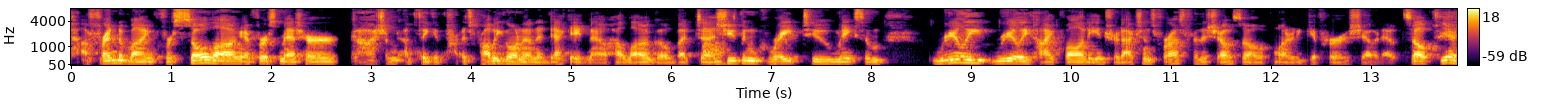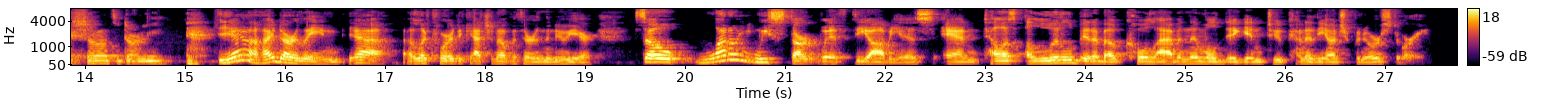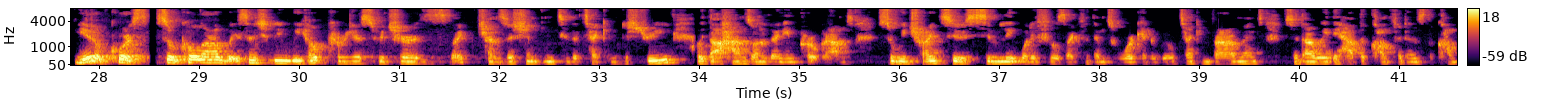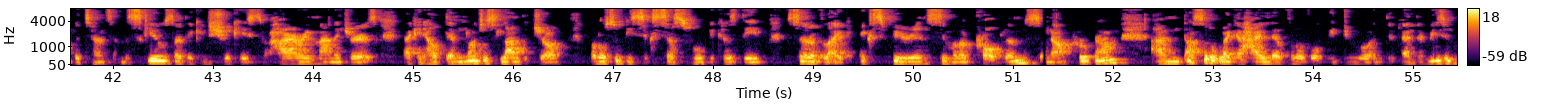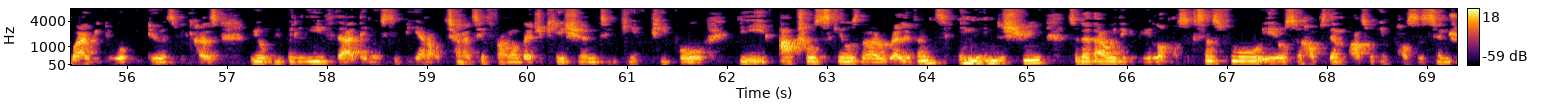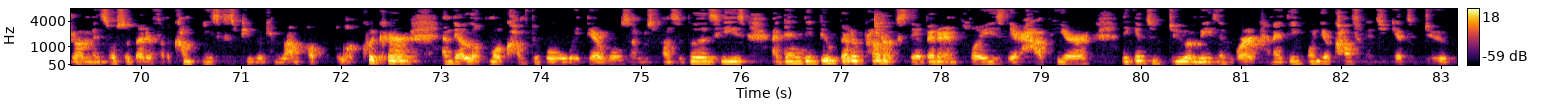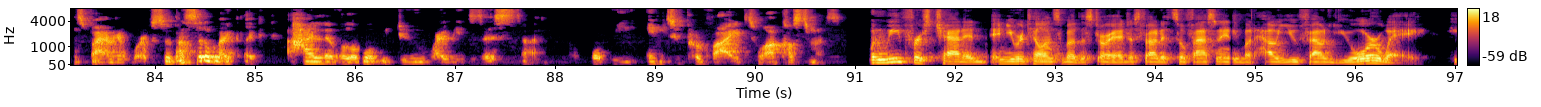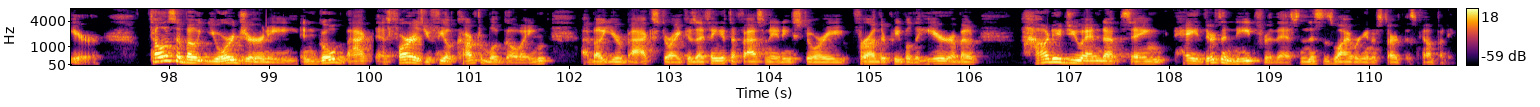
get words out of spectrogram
a friend of mine for so long. I first met her, gosh, I'm, I'm thinking it's probably going on a decade now, how long ago, but uh, she's been great to make some really, really high quality introductions for us for the show. So I wanted to give her a shout out. So yeah, shout out to Darlene. yeah, hi Darlene. Yeah, I look forward to catching up with her in the new year. So why don't we start with the obvious and tell us a little bit about Co.Lab, and then we'll dig into kind of the entrepreneur story. Yeah, of course. So Co.Lab, essentially, we help career switchers like transition into the tech industry with our hands-on learning programs. So we try to simulate what it feels like for them to work in a real tech environment. So that way they have the confidence, the competence, and the skills that they can showcase to hiring managers that can help them not just land the job, but also be successful because they've sort of like experienced similar problems in our program. And that's sort of like a high level of what we do. And the, and the reason why we do what we do is because you know, we believe that there needs to be an alternative form of education to give people the actual skills that are relevant in the industry so that that way they can be a lot more successful. It also helps them battle imposter syndrome. It's also better for the companies because people can ramp up a lot quicker and they're a lot more comfortable with their roles and responsibilities. And then they build better products. They're better employees. They're happier. They get to do amazing work. And I think when you're confident, you get to do inspiring work. So that's sort of like, like a high level of what we do, why we exist, and what we aim to provide to our customers. When we first chatted and you were telling us about the story, I just found it so fascinating about how you found your way here. Tell us about your journey and go back as far as you feel comfortable going about your backstory, because I think it's a fascinating story for other people to hear about how did you end up saying, hey, there's a need for this, and this is why we're going to start this company?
